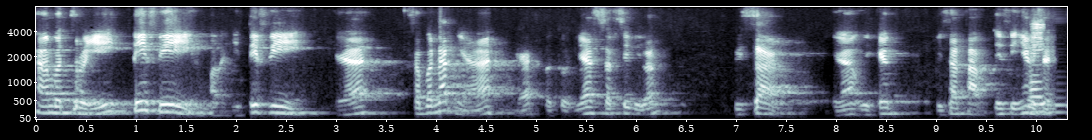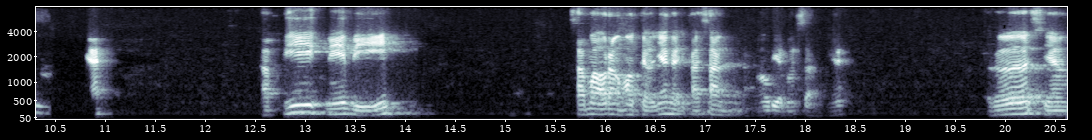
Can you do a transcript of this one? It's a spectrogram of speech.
Number three, TV. Apalagi TV. Ya, sebenarnya ya sebetulnya Sersi bilang bisa. Ya, we can bisa tap TV-nya bisa maybe. Tapi maybe sama orang hotelnya nggak dipasang, nggak mau dia masang ya. Terus yang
